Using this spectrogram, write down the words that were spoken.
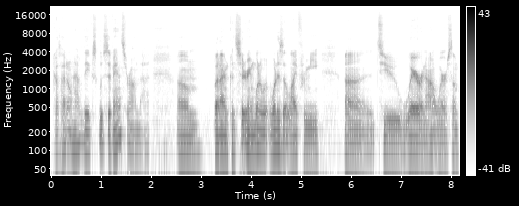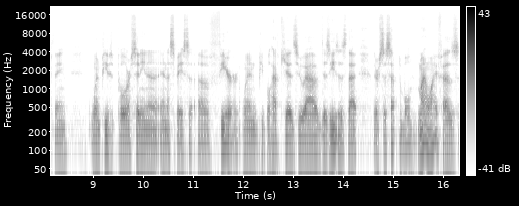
because I don't have the exclusive answer on that. Um, but I'm considering what what is it like for me uh, to wear or not wear something when people are sitting in a, in a space of fear, when people have kids who have diseases that they're susceptible. My wife has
